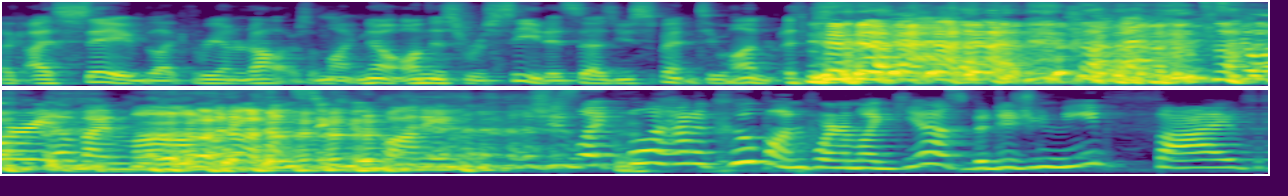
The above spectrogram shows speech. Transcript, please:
like I saved like three hundred dollars. I'm like, no, on this receipt it says you spent two hundred. That's the story of my mom when it comes to couponing. She's like, "Well, I had a coupon for it." And I'm like, "Yes, but did you need five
